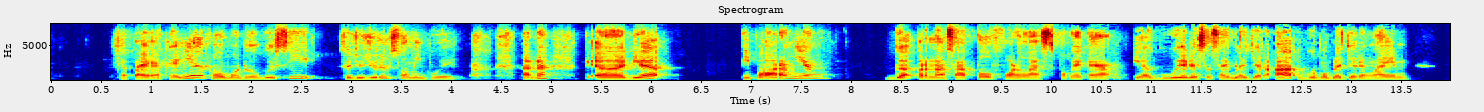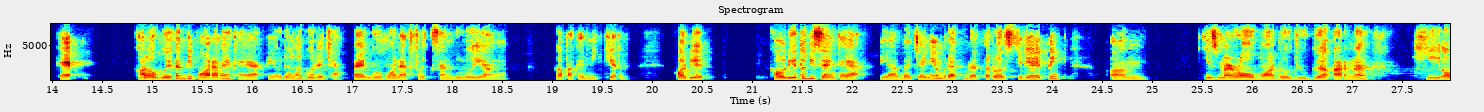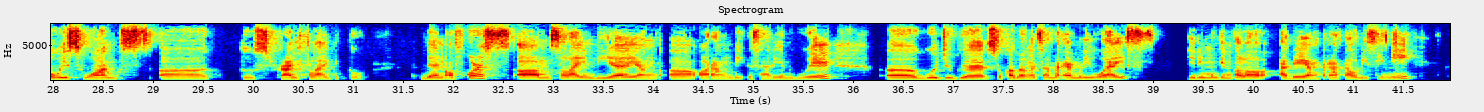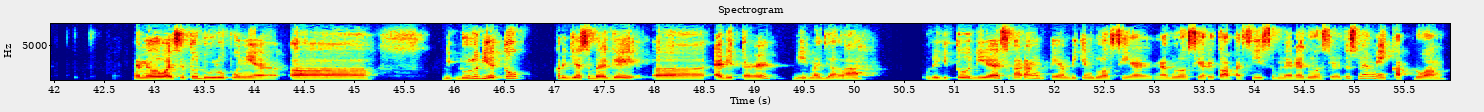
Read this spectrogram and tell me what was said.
siapa ya? Kayaknya role model gue sih sejujurnya suami gue. Karena uh, dia tipe orang yang gak pernah settle for less. Pokoknya kayak ya gue udah selesai belajar A gue mau belajar yang lain. Kayak kalau gue kan tipe orangnya kayak ya udahlah gue udah capek gue mau Netflixan dulu yang gak pakai mikir. Kalau dia kalau dia tuh bisa yang kayak ya bacanya berat-berat terus. Jadi I think um, he's my role model juga karena he always wants uh, to strive lah gitu. Dan of course um, selain dia yang uh, orang di keseharian gue uh, gue juga suka banget sama Emily Wise. Jadi mungkin kalau ada yang pernah tahu di sini Emil Weiss itu dulu punya uh, dulu dia tuh kerja sebagai uh, editor di majalah. Udah gitu dia sekarang yang bikin Glossier. Nah, Glossier itu apa sih? Sebenarnya Glossier itu sebenarnya makeup doang.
